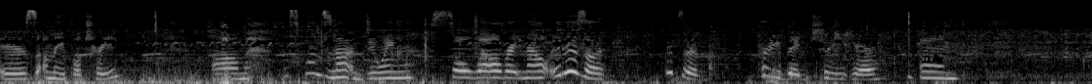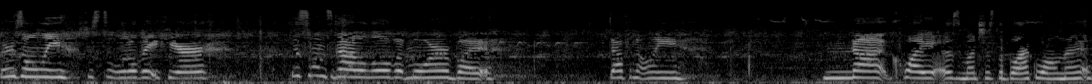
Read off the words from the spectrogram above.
is a maple tree. Um, this one's not doing so well right now. It is a, it's a pretty big tree here. Um, there's only just a little bit here. This one's got a little bit more, but definitely not quite as much as the black walnut.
